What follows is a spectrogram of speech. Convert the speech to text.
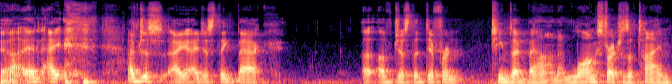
Yeah. And I, I'm just, I, I just think back uh, of just the different teams I've been on and long stretches of time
